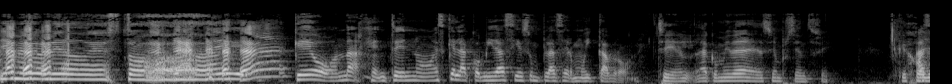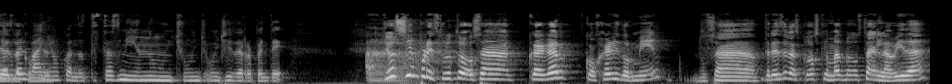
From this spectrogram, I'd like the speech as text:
ya me había olvidado de esto. Ay, ¿Qué onda, gente? No, es que la comida sí es un placer muy cabrón. Sí, la comida es 100%, sí. Qué joya Hacer es la del comida. baño cuando te estás miendo mucho, mucho, mucho y de repente... ah, Yo siempre disfruto, o sea, cagar, coger y dormir. O sea, tres de las cosas que más me gustan en la vida.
